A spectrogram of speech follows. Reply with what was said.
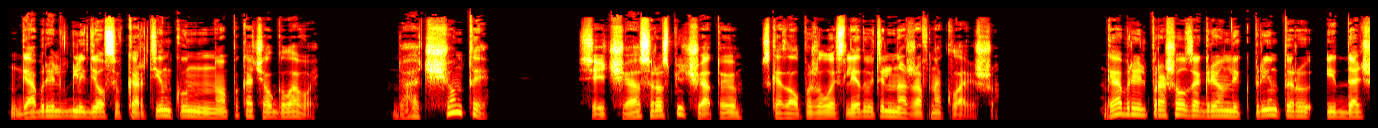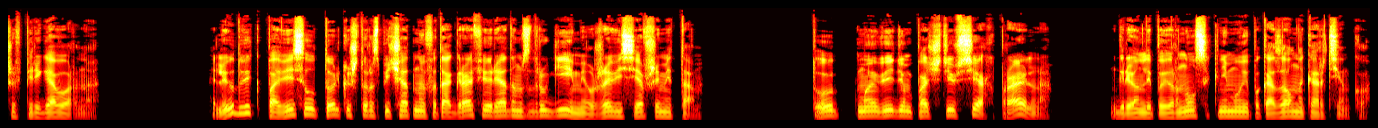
Габриэль вгляделся в картинку, но покачал головой. «Да о чем ты?» «Сейчас распечатаю», — сказал пожилой следователь, нажав на клавишу. Габриэль прошел за Грёнли к принтеру и дальше в переговорную. Людвиг повесил только что распечатанную фотографию рядом с другими, уже висевшими там. «Тут мы видим почти всех, правильно?» Грёнли повернулся к нему и показал на картинку.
